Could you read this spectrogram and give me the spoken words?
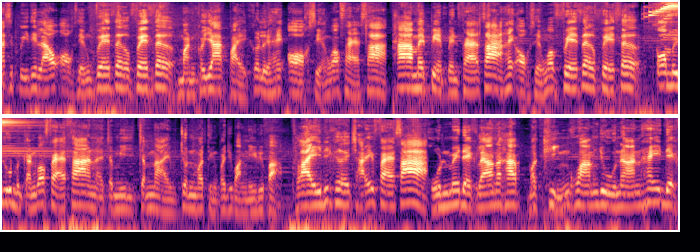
50 ปีที่แล้วออกเสียงเฟเซอร์เฟเซอร์มันก็ยากไปก็เลยให้ออกเสียงว่าแฟซ่า ถ้าไม่เปลี่ยนเป็นแฟซ่าให้ออกเสียงว่าเฟเซอร์เฟเซอร์ ก็ไม่รู้เหมือนกันว่าแฟซ่าน่ะจะมีจำหน่ายจนมาถึงปัจจุบันนี้หรือเปล่า ใครที่เคยใช้แฟซ่าคุณไม่เด็กแล้วนะครับ มาขิงความอยู่นานให้เด็ก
